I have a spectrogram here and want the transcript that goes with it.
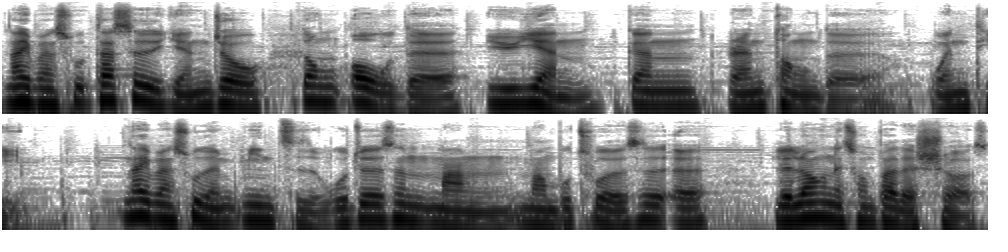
那一本书，它是研究东欧的语言跟认同的问题。那一本书的名字我觉得是蛮蛮不错的，是呃。Le langue ne sont pas des choses，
